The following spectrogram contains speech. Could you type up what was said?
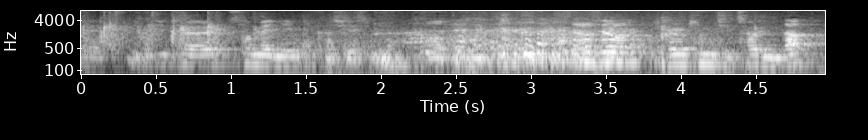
네, 김지철 선배님 가시겠습니다. 안녕하세요. 배우 김지철입니다.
